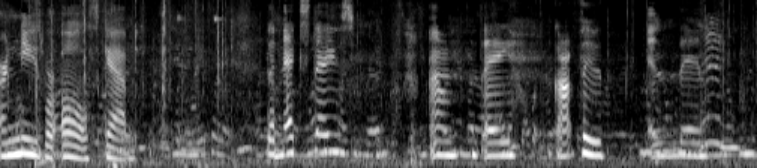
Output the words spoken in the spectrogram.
Our knees were all scabbed. the next days, um, they got food, and then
